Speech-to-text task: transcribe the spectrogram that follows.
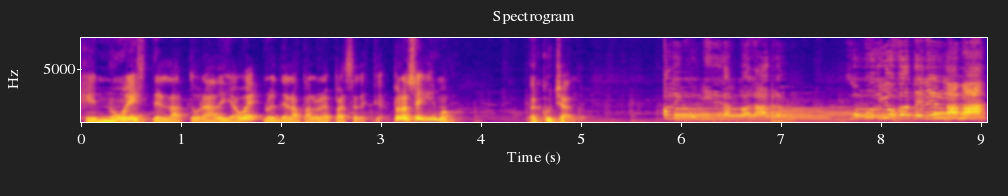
que no es de la Torah de Yahweh, no es de la palabra del Padre Celestial. Pero seguimos escuchando. las palabras. ¿Cómo Dios va a tener mamá?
